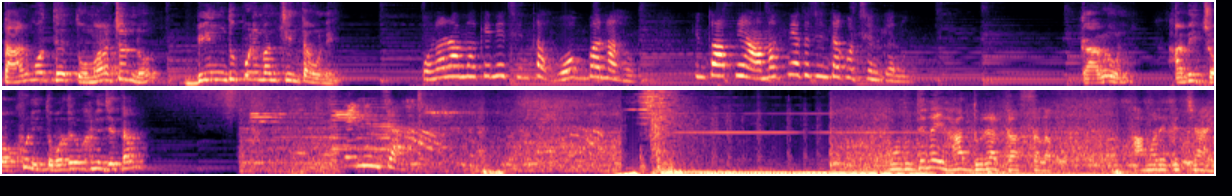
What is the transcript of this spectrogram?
তার মধ্যে তোমার জন্য বিন্দু পরিমাণ চিন্তাও নেই। ওনার আমাকে নিয়ে চিন্তা হোক বা না হোক কিন্তু আপনি আমাকে নিয়ে এত চিন্তা করছেন কেন? কারণ আমি যখনই তোমাদের ওখানে যেতাম এই নিন চা। কতদিন এই হাত ধরে আর কাজ চালাবো। আমার একে চাই।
